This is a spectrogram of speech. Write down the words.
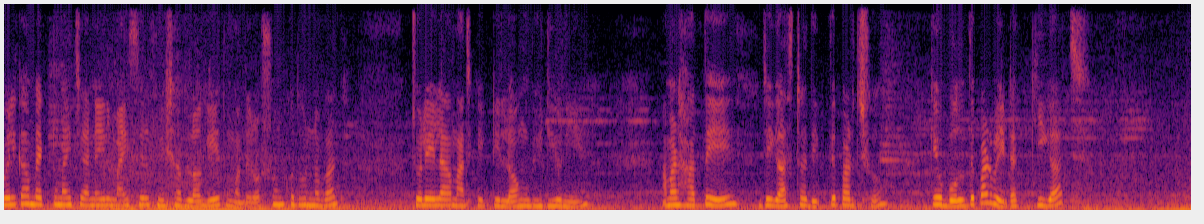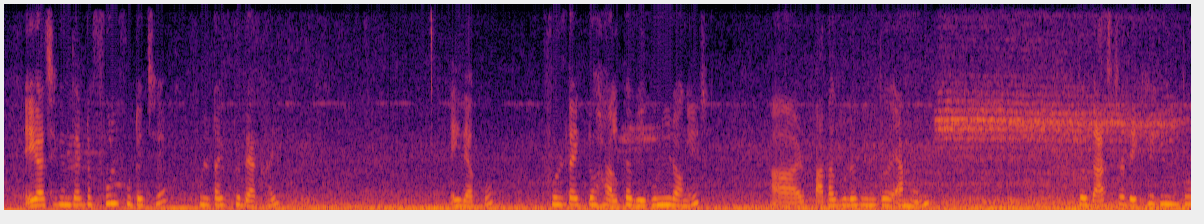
Welcome back to my channel myself Nisha ব্লগে তোমাদের অসংখ্য ধন্যবাদ। চলে এলাম আজকে একটি লং ভিডিও নিয়ে। আমার হাতে যে গাছটা দেখতে পারছ, কেউ বলতে পারবে এটা কি গাছ? এই গাছে কিন্তু একটা ফুল ফুটেছে, ফুলটা একটু দেখাই। এই দেখো, ফুলটা একটু হালকা বেগুনি রঙের, আর পাতাগুলো কিন্তু এমন। তো গাছটা দেখে কিন্তু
